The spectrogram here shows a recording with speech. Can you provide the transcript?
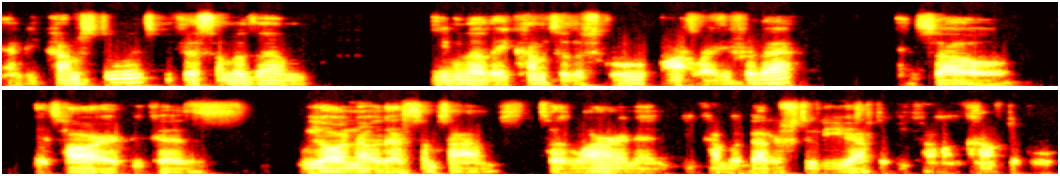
and become students because some of them even though they come to the school aren't ready for that and so it's hard because we all know that sometimes to learn and become a better student you have to become uncomfortable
